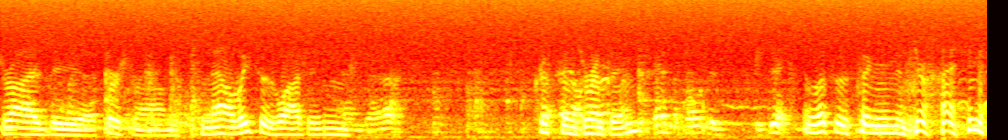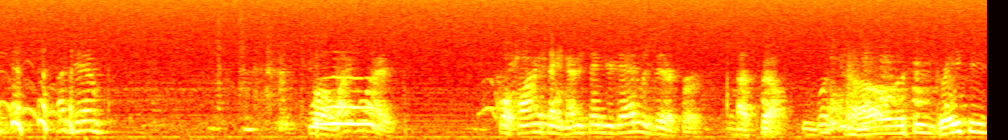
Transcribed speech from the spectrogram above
dried the uh, first round. Now Lisa's washing. Kristen's rinsing. And Lisa's singing and drying. Hi, Jim. Well, likewise. Well, fine, thank you. I understand your dad was there for a spell. oh, this is Gracie's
